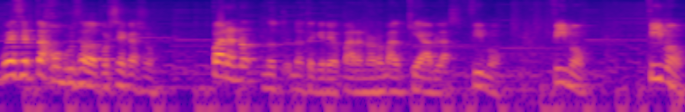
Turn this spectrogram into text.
Voy a hacer tajo cruzado, por si acaso. Para no, no, te creo, paranormal, ¿qué hablas? Fimo, Fimo, Fimo,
